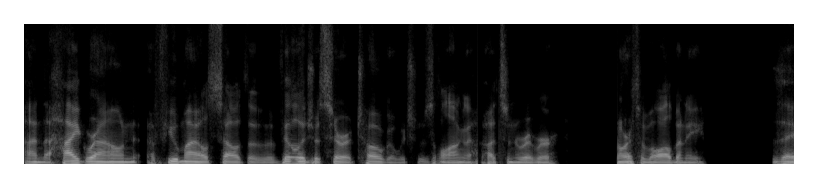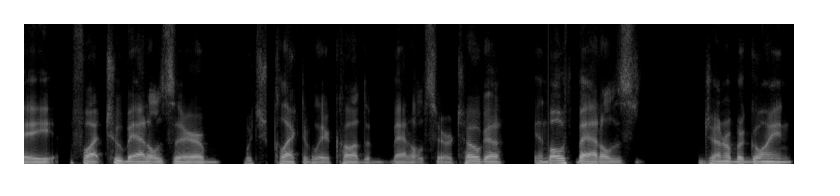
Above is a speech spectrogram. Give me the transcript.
on the high ground a few miles south of the village of Saratoga, which was along the Hudson River north of Albany. They fought two battles there, which collectively are called the Battle of Saratoga. In both battles, General Burgoyne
